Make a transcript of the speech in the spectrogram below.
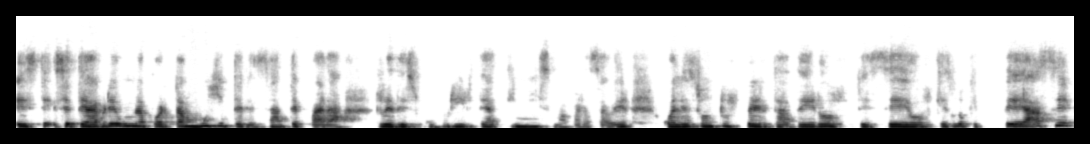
este, se te abre una puerta muy interesante para redescubrirte a ti misma, para saber cuáles son tus verdaderos deseos, qué es lo que te hace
